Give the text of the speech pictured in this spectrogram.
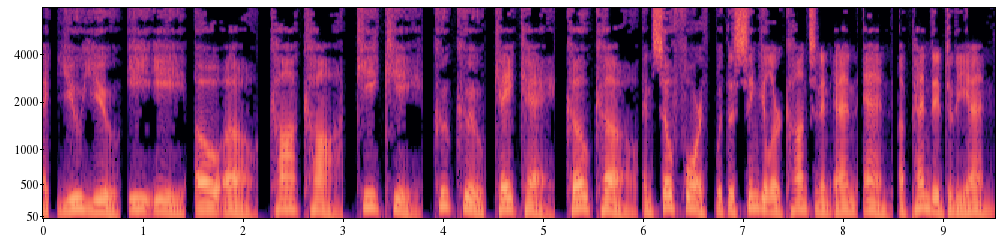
i, u, u, e, e, o, o, ka, ka, ki, ki, ku, ku, k, k, ko, ko, and so forth, with the singular consonant n, n appended to the end.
